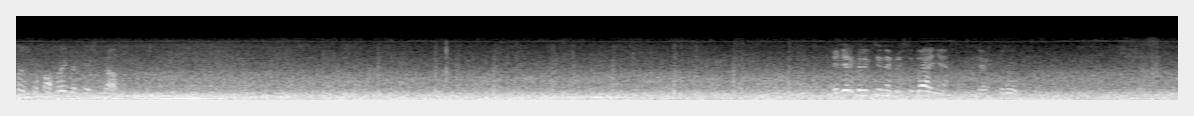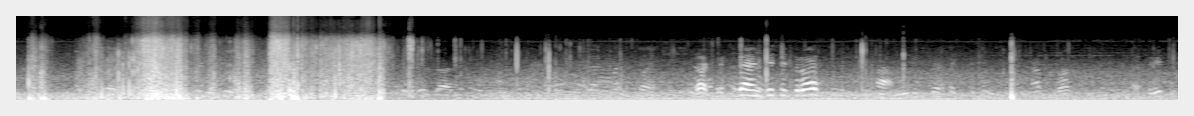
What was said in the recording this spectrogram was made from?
Только попрыгать здесь сразу. Теперь коллективное приседание. Всех рук. Так, приседаем 10 раз. А, ну теперь так 15, 20, а 30,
